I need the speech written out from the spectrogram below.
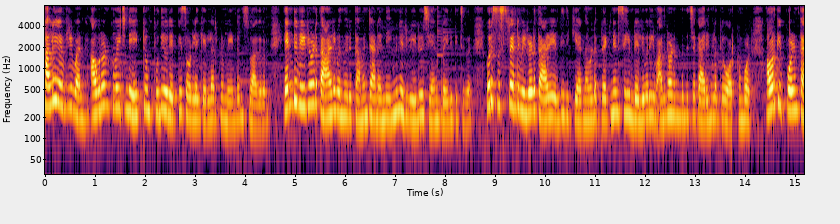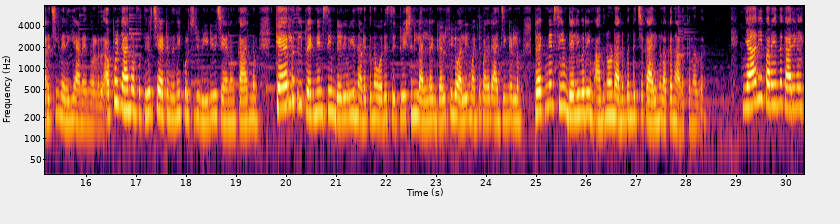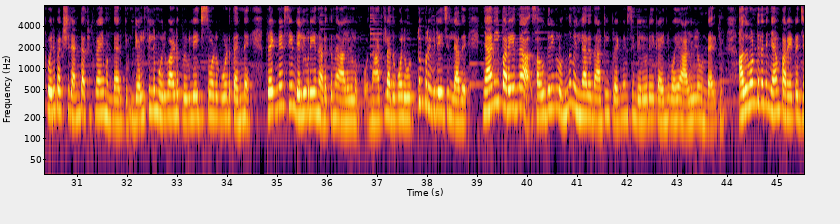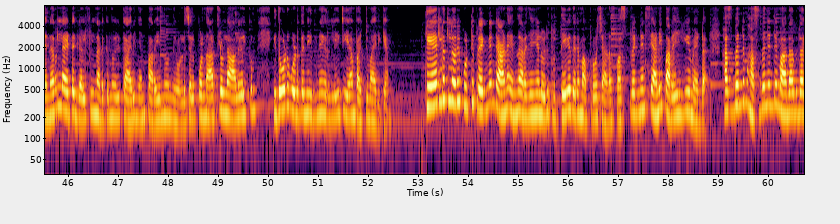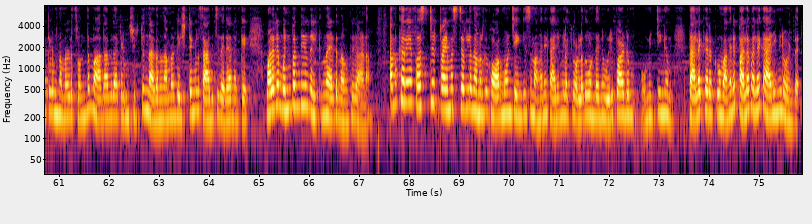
Hello everyone അവറോൺ കുവൈറ്റിന്റെ ഏറ്റവും പുതിയൊരു എപ്പിസോഡിലേക്ക് എല്ലാവർക്കും വീണ്ടും സ്വാഗതം. എന്റെ വീഡിയോയുടെ താഴെ വന്ന ഒരു കമന്റാണ് എന്നെ ഇങ്ങനെ ഒരു വീഡിയോ ചെയ്യാൻ പ്രേരിപ്പിച്ചത്. ഒരു സിസ്റ്റർ എന്റെ വീഡിയോയുടെ താഴെ എഴുതിയിരിക്കുകയായിരുന്നു. അവരുടെ പ്രഗ്നൻസിയും ഡെലിവറിയും അതിനോടനുബന്ധിച്ച കാര്യങ്ങളൊക്കെ ഓർക്കുമ്പോൾ അവർക്ക് ഇപ്പോഴും കരച്ചിൽ വരികയാണ് എന്നുള്ളത്. അപ്പോൾ ഞാൻ ഓർത്ത് തീർച്ചയായിട്ടും ഇതിനെക്കുറിച്ചൊരു വീഡിയോ ചെയ്യണം. കാരണം കേരളത്തിൽ പ്രഗ്നൻസിയും ഡെലിവറിയും നടക്കുന്ന ഓരോ സിറ്റുവേഷനിലല്ല ഗൾഫിലോ അല്ലെങ്കിൽ മറ്റ് പല രാജ്യങ്ങളിലും പ്രഗ്നൻസിയും ഡെലിവറിയും അതിനോടനുബന്ധിച്ച കാര്യങ്ങളൊക്കെ നടക്കുന്നത്. ഞാൻ ഈ പറയുന്ന കാര്യങ്ങൾക്ക് ഒരു പക്ഷേ രണ്ട് അഭിപ്രായം ഉണ്ടായിരിക്കും ഗൾഫിലും ഒരുപാട് പ്രിവിലേജസോട് കൂടെ തന്നെ പ്രഗ്നൻസിയും ഡെലിവറിയും നടക്കുന്ന ആളുകളും. നാട്ടിൽ അതുപോലെ ഒട്ടും പ്രിവിലേജ് ഇല്ലാതെ ഞാൻ ഈ പറയുന്ന സൗകര്യങ്ങളൊന്നുമില്ലാതെ നാട്ടിൽ പ്രഗ്നൻസിയും ഡെലിവറിയും കഴിഞ്ഞു പോയ ആളുകളും ഉണ്ടായിരിക്കും. അതുകൊണ്ട് തന്നെ ഞാൻ പറയട്ടെ ജനറലായിട്ട് ഗൾഫിൽ നടക്കുന്ന ഒരു കാര്യം ഞാൻ പറയുന്നു എന്നേ ഉള്ളൂ. ചിലപ്പോൾ നാട്ടിലുള്ള ആളുകൾക്കും ഇതോടുകൂടെ തന്നെ ഇതിനെ റിലേറ്റ് ചെയ്യാൻ പറ്റുമായിരിക്കാം. കേരളത്തിൽ ഒരു കുട്ടി പ്രഗ്നന്റ് ആണ് എന്ന് അറിഞ്ഞു കഴിഞ്ഞാൽ ഒരു പ്രത്യേക തരം അപ്രോച്ചാണ് ഫസ്റ്റ് പ്രഗ്നൻസി ആണ് ഈ പറയുകയും വേണ്ട. ഹസ്ബൻഡും ഹസ്ബൻഡിന്റെ മാതാപിതാക്കളും നമ്മളുടെ സ്വന്തം മാതാപിതാക്കളും ചുറ്റും നടന്ന് നമ്മളുടെ ഇഷ്ടങ്ങൾ സാധിച്ചു തരാനൊക്കെ വളരെ മുൻപന്തിയിൽ നിൽക്കുന്നതായിട്ട് നമുക്ക് കാണാം. നമുക്കറിയാം ഫസ്റ്റ് ട്രൈമസ്റ്ററിൽ നമുക്ക് ഹോർമോൺ ചേഞ്ചസും അങ്ങനെ കാര്യങ്ങളൊക്കെ ഉള്ളതുകൊണ്ട് തന്നെ ഒരുപാട് വൊമിറ്റിങ്ങും തലക്കിറക്കവും അങ്ങനെ പല പല കാര്യങ്ങളും ഉണ്ട്.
